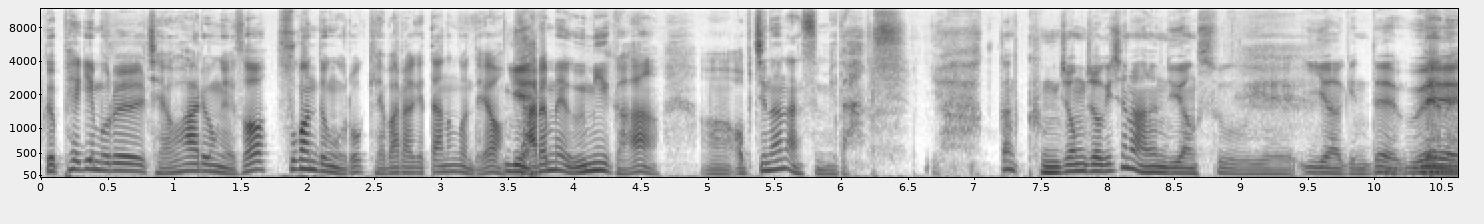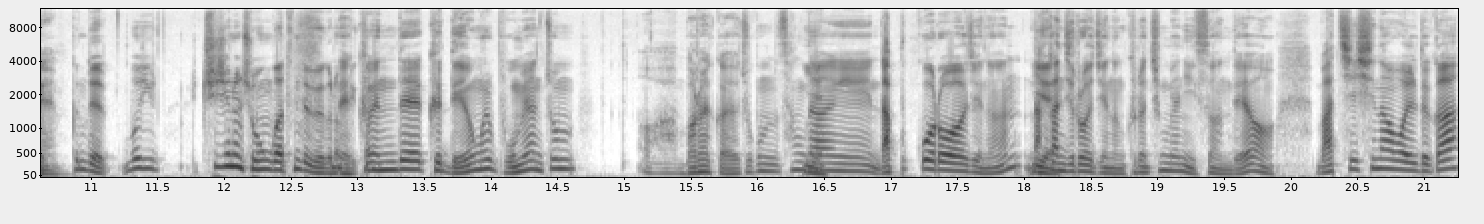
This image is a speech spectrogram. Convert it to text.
그 폐기물을 재활용해서 수건 등으로 개발하겠다는 건데요. 예. 나름의 의미가 어, 없지는 않습니다. 약간 긍정적이진 않은 뉘앙스의 이야기인데 왜? 네네. 근데 뭐이 취지는 좋은 것 같은데 왜 네, 그럽니까? 근데 그 내용을 보면 좀 어, 뭐랄까요? 조금 상당히 나쁘꼬러지는 예. 낯간지러지는 그런 측면이 있었는데요. 마치 신화월드가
